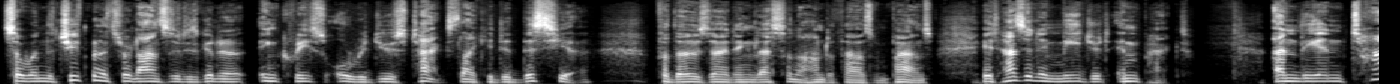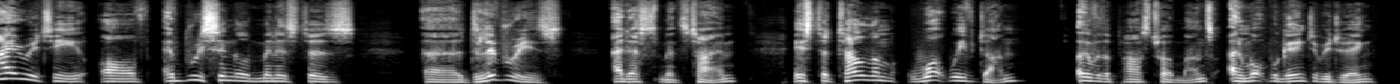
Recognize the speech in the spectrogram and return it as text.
So when the Chief Minister announces that he's going to increase or reduce tax like he did this year for those earning less than £100,000, it has an immediate impact. And the entirety of every single minister's uh, deliveries at estimates time is to tell them what we've done over the past 12 months and what we're going to be doing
